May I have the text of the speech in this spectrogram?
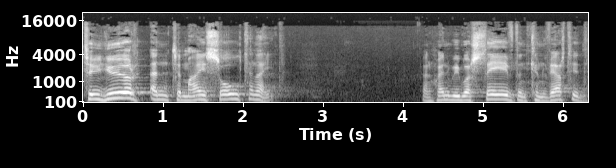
to your and to my soul tonight. And when we were saved and converted,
